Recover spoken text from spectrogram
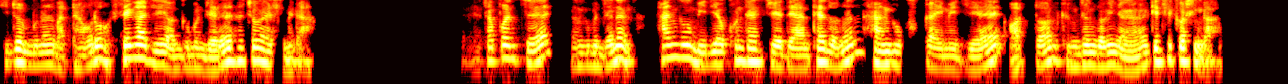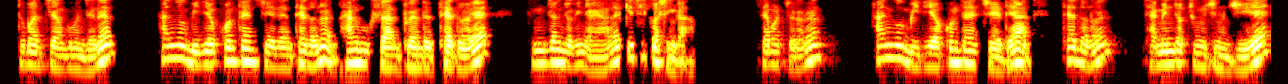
기존 문헌을 바탕으로 세 가지의 연구 문제를 설정하였습니다. 첫 번째 연구 문제는 한국 미디어 콘텐츠에 대한 태도는 한국 국가 이미지에 어떤 긍정적인 영향을 끼칠 것인가? 두 번째 연구 문제는 한국 미디어 콘텐츠에 대한 태도는 한국산 브랜드 태도에 긍정적인 영향을 끼칠 것인가? 세 번째로는 한국 미디어 콘텐츠에 대한 태도는 자민적 중심주의에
